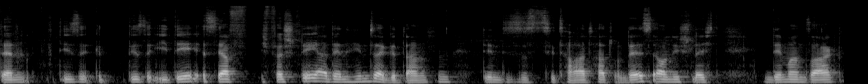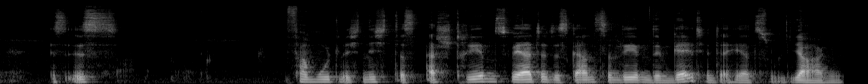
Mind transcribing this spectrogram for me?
Denn diese, diese Idee ist ja, ich verstehe ja den Hintergedanken, den dieses Zitat hat. Und der ist ja auch nicht schlecht, indem man sagt, es ist vermutlich nicht das Erstrebenswerte des ganzen Lebens dem Geld hinterher zu jagen.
